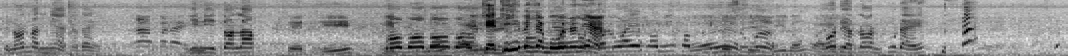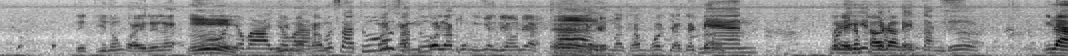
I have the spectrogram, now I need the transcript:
ไปนอนบ้านแม่ก็ได้ ยินดีต้อนรับเศรษฐีโบโบโบโบเศรษฐีเป็นจบูรณ์นั่นเนี่ยบ่รวยเขามีครบเอกินอไปเศซุรมื้อษฐีน้องไหวบ่เดือดร้อนผู้ใดเศรษฐีน้องไหวเลยละอืโอ้มยอย่าว่าอย่านี่ว่ามาทำโอ้สาธุมาสาธุทำเพราะรักกุ้งหญิงอย่างเดียวเนี่ยอ่าไม่ใช่มาทำเพราะอยากได้แมตังค์นบ่บ่ได้ได้น้ำเฮ็ดเขาอยาดอกกได้ตังค์เด้อ อีหลา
